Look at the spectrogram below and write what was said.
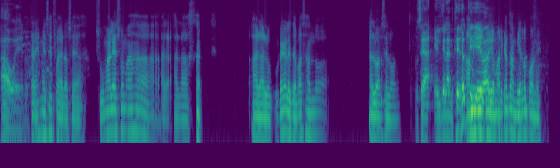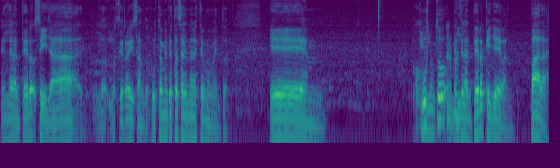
ah, bueno. Tres meses fuera, o sea, súmale eso más a, a- a la, a la locura que le está pasando a- al Barcelona. O sea, el delantero A que mí lleva... Marca también lo pone. El delantero, sí, ya lo, lo estoy revisando. Justamente está saliendo en este momento. Eh, justo el delantero que llevan para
